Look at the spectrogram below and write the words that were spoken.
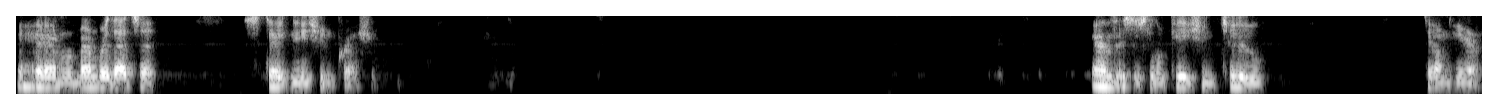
And remember, that's a stagnation pressure. And this is location two down here.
